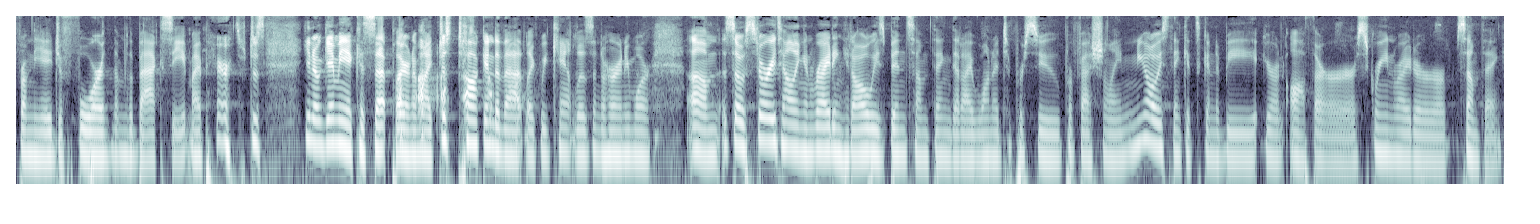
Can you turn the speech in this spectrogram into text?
from the age of four in the back seat. My parents would just, you know, gave me a cassette player, and I'm like, just talk into that. Like we can't listen to her anymore. Um, so storytelling and writing had always been something that I wanted to pursue professionally. And you always think it's going to be you're an author or a screenwriter or something.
